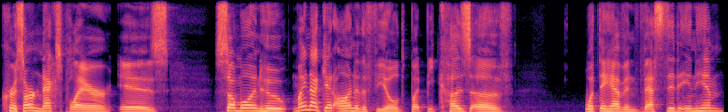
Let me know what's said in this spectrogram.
Chris, our next player is someone who might not get onto the field, but because of what they have invested in him,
